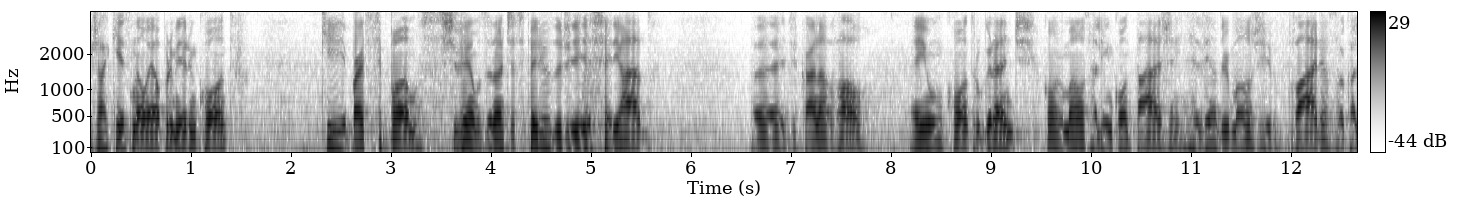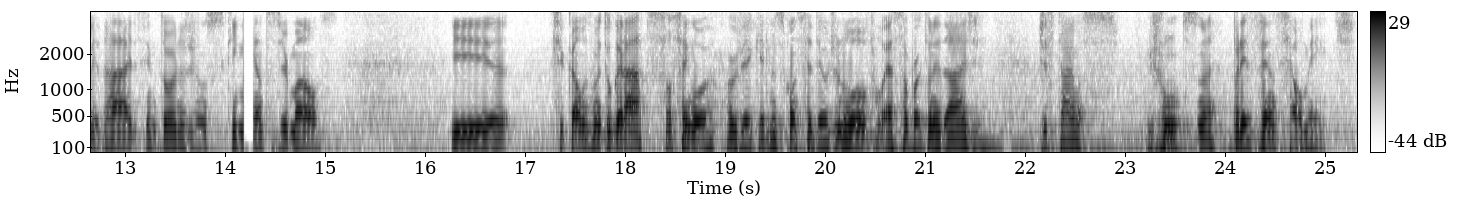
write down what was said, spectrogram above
já que esse não é o primeiro encontro que participamos. Estivemos durante esse período de feriado, eh, de carnaval, em um encontro grande com irmãos ali em Contagem, revendo irmãos de várias localidades, em torno de uns 500 irmãos. E ficamos muito gratos ao Senhor por ver que Ele nos concedeu de novo essa oportunidade de estarmos juntos, né, presencialmente.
